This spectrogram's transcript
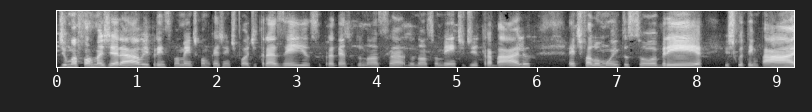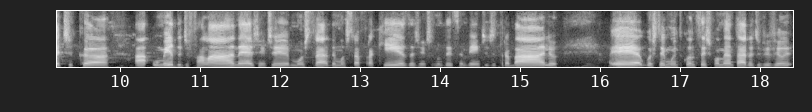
de uma forma geral, e principalmente como que a gente pode trazer isso para dentro do, nossa, do nosso ambiente de trabalho. A gente falou muito sobre escuta empática, a, o medo de falar, né? A gente mostrar, demonstrar fraqueza, a gente não ter esse ambiente de trabalho. É, gostei muito quando vocês comentaram de viver.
